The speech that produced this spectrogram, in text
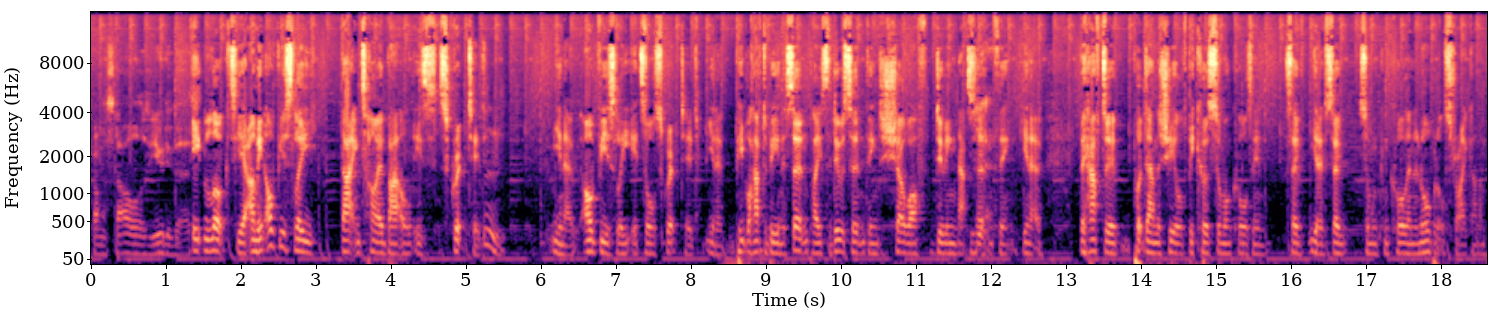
from a Star Wars universe. It looked, yeah. I mean, obviously that entire battle is scripted. Hmm. You know, obviously it's all scripted. You know, people have to be in a certain place to do a certain thing to show off doing that certain Yeah. thing. You know, they have to put down the shield because someone calls in. So you know, so someone can call in an orbital strike on them.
